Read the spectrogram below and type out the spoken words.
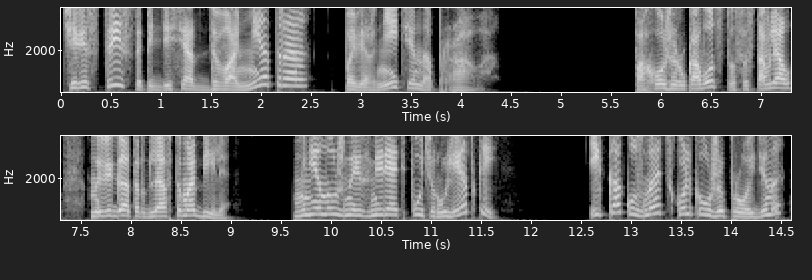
Через 352 метра поверните направо. Похоже, руководство составлял навигатор для автомобиля. Мне нужно измерять путь рулеткой? И как узнать, сколько уже пройдено? —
